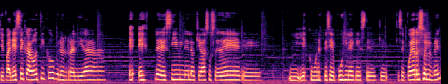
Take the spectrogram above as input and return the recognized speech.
que, parece caótico, pero en realidad es, es predecible lo que va a suceder eh, y, y, es como una especie de puzzle que se, que, que se puede resolver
